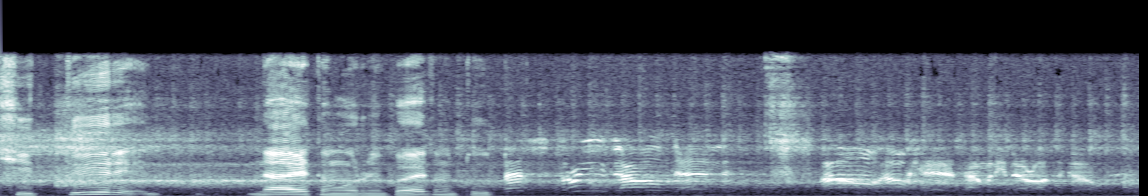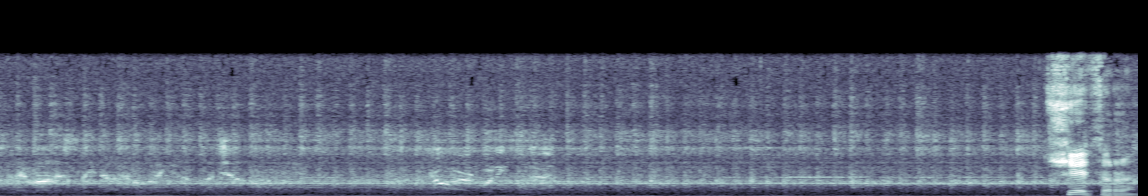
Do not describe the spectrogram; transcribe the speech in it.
четыре. На этом уровне, поэтому тут. Oh. Четверо.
